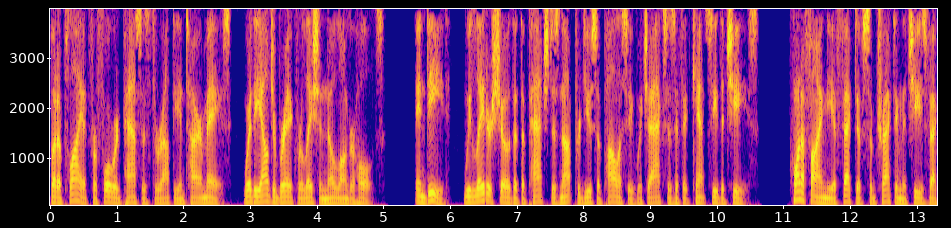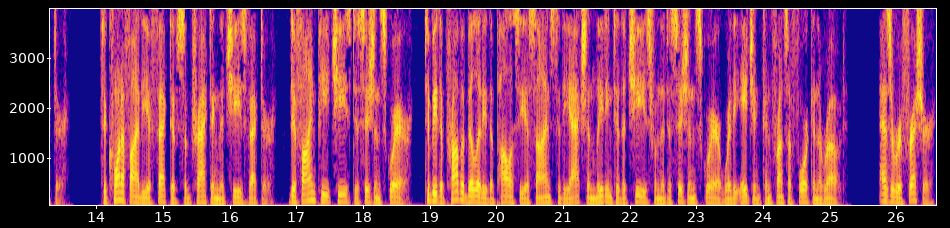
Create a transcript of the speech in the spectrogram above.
but apply it for forward passes throughout the entire maze, where the algebraic relation no longer holds. Indeed, we later show that the patch does not produce a policy which acts as if it can't see the cheese. Quantifying the effect of subtracting the cheese vector. To quantify the effect of subtracting the cheese vector, define p cheese decision square to be the probability the policy assigns to the action leading to the cheese from the decision square where the agent confronts a fork in the road. As a refresher,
